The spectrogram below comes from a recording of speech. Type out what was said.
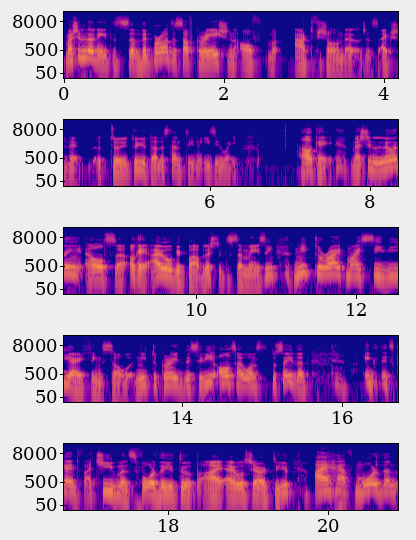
Machine learning it is uh, the process of creation of artificial intelligence actually to, to you to understand in easy way Okay, machine learning also, okay, I will be published, it is amazing. Need to write my CV, I think so. Need to create the CV. Also, I want to say that it's kind of achievements for the YouTube. I, I will share it to you. I have more than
